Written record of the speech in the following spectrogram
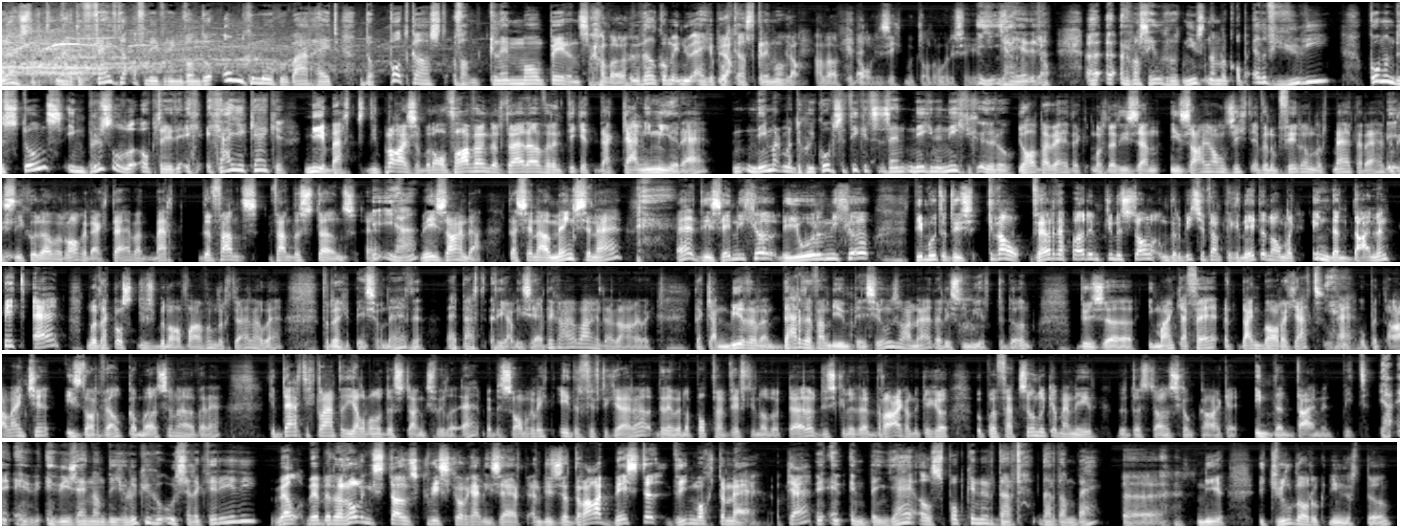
luistert naar de vijfde aflevering van De Ongelogen Waarheid, de podcast van Clement Perens. Hallo. Welkom in uw eigen podcast, Clement. Ja, hallo, ik heb al gezegd, moet ik al nog eens zeggen. Ja, ja, inderdaad. Eh, eh, er was heel groot nieuws, namelijk op 11 juli komen de Stones in Brussel optreden. Ga je kijken? Nee, Bert, die prijzen, maar al 500 euro voor een ticket, dat kan niet meer, hè? Nee, maar, maar de goedkoopste tickets zijn 99 euro. Ja, dat weet ik. Maar dat is dan in Zion-zicht even op 400 meter. Hè. Er is niet goed over nagedacht. Hè. Want Bert, de fans van de Stones, hè. Ja. wie zijn dat? Dat zijn nou mensen, hè. hè die zijn niet goed, die horen niet goed. Die moeten dus knal ver dat podium kunnen staan om er een beetje van te genieten, namelijk in de Diamond Pit. Hè. Maar dat kost dus bijna 500 euro hè. voor een gepensioneerde. Hè, Bert, realiseerde ga je wagen dat eigenlijk? Dat kan meer dan een derde van die hun pensioen zijn. Hè. Dat is niet meer te doen. Dus eh, in mijn café, het dankbare gat Ja. hè, op het eilandje, is daar wel commotie over. Hè. Ik heb 30 klanten die allemaal naar de stangs willen. Hè. We hebben samengelegd, ieder 50 euro. Dan hebben we een pot van 1500 euro. Dus kunnen we daar gelukkig op een fatsoenlijke manier de stangs gaan kijken in de Diamond Pit. Ja, en, en, en wie zijn dan die gelukkigen? Hoe selecteer je die? Wel, we hebben een Rolling Stones quiz georganiseerd. En dus de drie beste, die mochten mij. Oké? En, en, en ben jij als popkenner daar, daar dan bij? Eh, nee, ik wil daar ook niet naartoe.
